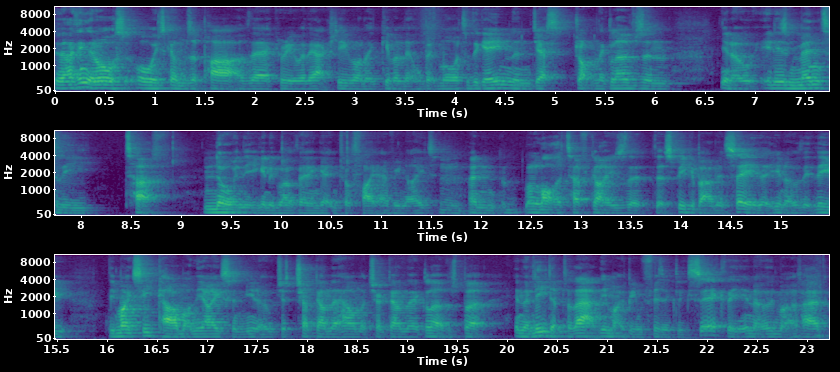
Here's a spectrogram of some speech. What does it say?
you know, I think there also always comes a part of their career where they actually want to give a little bit more to the game than just dropping the gloves. And you know, it is mentally tough knowing that you're going to go out there and get into a fight every night. Mm. And a lot of tough guys that, that speak about it say that you know they, they they might see calm on the ice and you know just chuck down their helmet, chuck down their gloves, but in the lead up to that, they might have been physically sick. They you know they might have had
